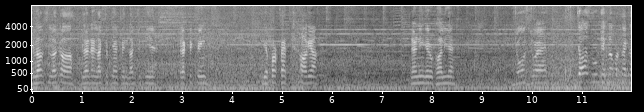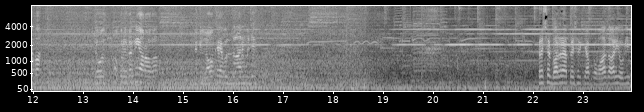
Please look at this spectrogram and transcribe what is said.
ग्लव्स लग ब्लैड लग चुके हैं पिन लग चुकी हैं इलेक्ट्रिक पिन ये परफेक्ट आ गया। लैंडिंग गेयर उठा लिया। जॉस जो है जॉस रूट देखना पड़ता है एक दफ़ा। जॉस आपको नज़र नहीं आ रहा होगा, लेकिन लॉक है, वो नज़र आ रहे मुझे। प्रेशर बढ़ रहा है प्रेशर की आपको आवाज़ आ रही होगी।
